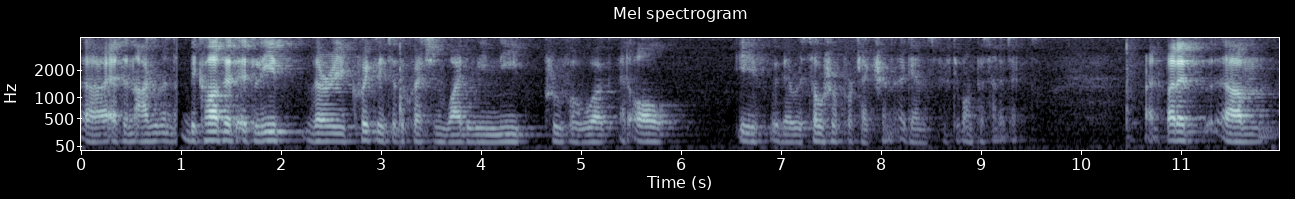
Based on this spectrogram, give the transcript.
uh, as an argument because it, it leads very quickly to the question why do we need proof of work at all if there is social protection against 51% attacks right but it's um,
